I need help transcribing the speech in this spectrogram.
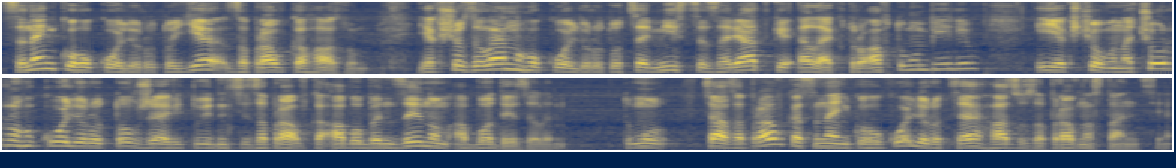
синенького кольору, то є заправка газом. Якщо зеленого кольору, то це місце зарядки електроавтомобілів. І якщо вона чорного кольору, то вже відповідності заправка або бензином, або дизелем. Тому ця заправка синенького кольору це газозаправна станція.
